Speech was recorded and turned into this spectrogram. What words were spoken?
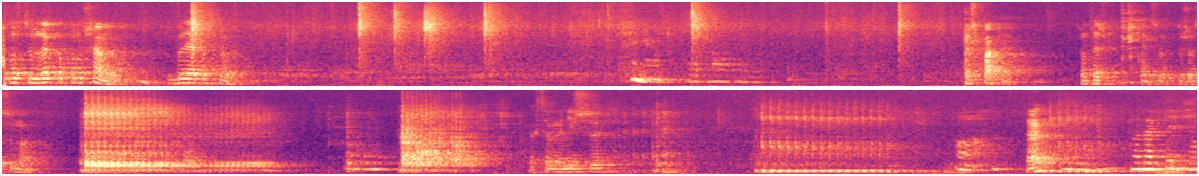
Po prostu lekko poruszamy. Byle jaka strona. Szpakę. To też w końcu dużo suma. Jak chcemy niższy. Tak? No zdjęciu.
